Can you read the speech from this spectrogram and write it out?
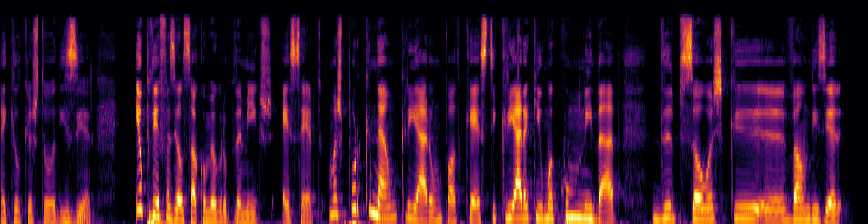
aquilo que eu estou a dizer. Eu podia fazê-lo só com o meu grupo de amigos, é certo, mas por que não criar um podcast e criar aqui uma comunidade de pessoas que uh, vão dizer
